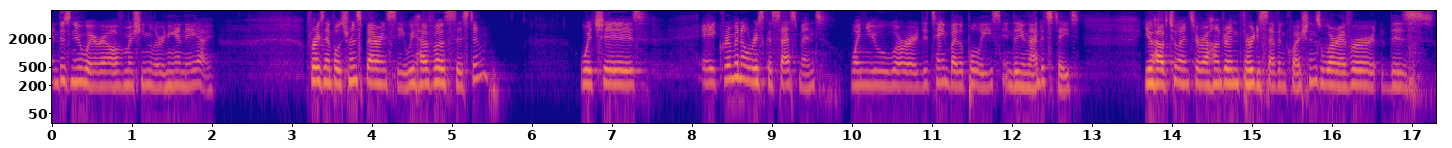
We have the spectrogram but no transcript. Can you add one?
in this new era of machine learning and AI. For example, transparency, we have a system which is a criminal risk assessment when you are detained by the police in the United States, you have to answer 137 questions wherever this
